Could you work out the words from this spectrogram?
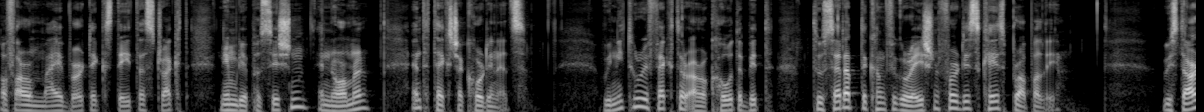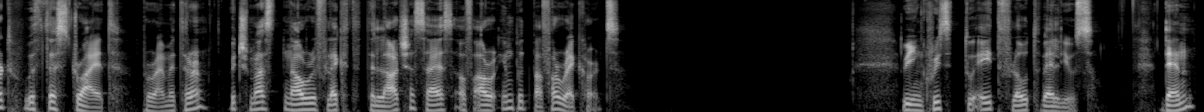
of our myVertex data struct, namely a position, a normal, and texture coordinates. We need to refactor our code a bit to set up the configuration for this case properly. We start with the stride parameter, which must now reflect the larger size of our input buffer records. We increase it to 8 float values. Then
